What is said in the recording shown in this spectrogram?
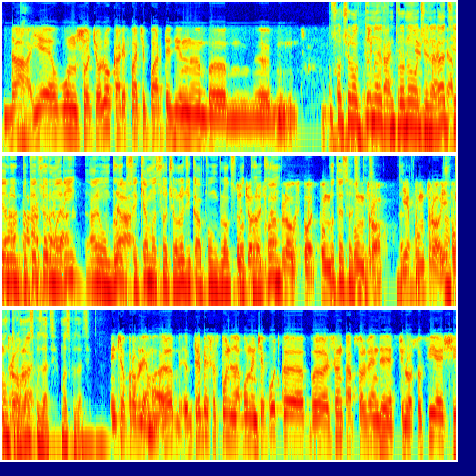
Da, e un sociolog care face parte din... Uh, uh, Un sociolog tânăr într-o nouă generație, da, îl da, puteți da, da, urmări, are un blog, Da. se cheamă sociologica.blogspot.com sociologica.blogspot.ro Puteți să-l citiți. Da. E punct .ro, e Ah, punct punct .ro, ro, mă Vlad. scuzați, mă scuzați. Nici o problemă. Uh, Trebuie să spun de la bun început că uh, sunt absolvent de filosofie și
